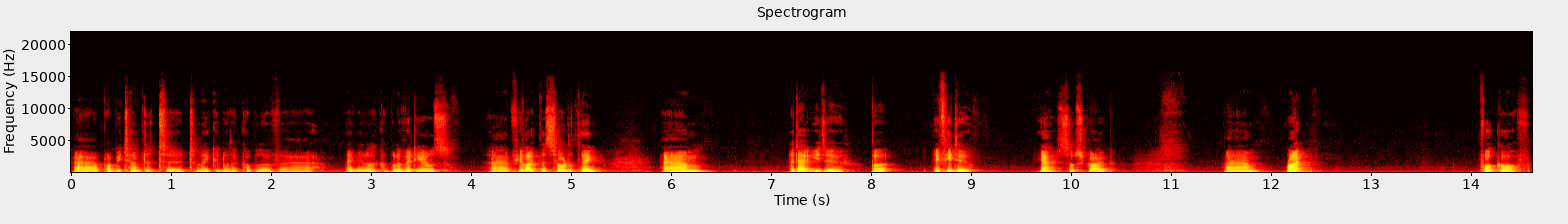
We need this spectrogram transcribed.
uh, probably tempted to, to make another couple of uh, maybe another couple of videos uh, if you like this sort of thing. Um, I doubt you do, but if you do, yeah, subscribe. Um, right. Fuck off.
